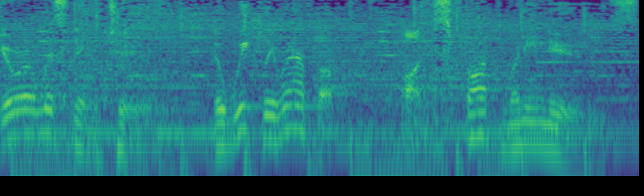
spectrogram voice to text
You're listening to the weekly wrap up on Sprott Money News.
